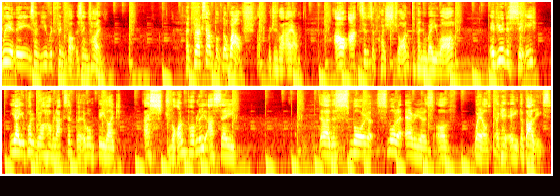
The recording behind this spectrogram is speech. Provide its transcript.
weirdly something you would think about at the same time. Like for example, the Welsh, like which is what I am. Our accents are quite strong depending where you are. If you're in the city, yeah, you probably will have an accent, but it won't be like as strong probably as say uh, the smaller smaller areas of Wales, aka the valleys,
